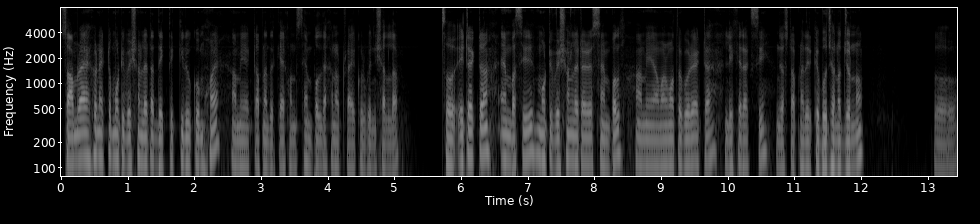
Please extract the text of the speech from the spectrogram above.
সো আমরা এখন একটা মোটিভেশন লেটার দেখতে কীরকম হয়? আমি একটা আপনাদেরকে এখন স্যাম্পল দেখানোর ট্রাই করব ইনশাল্লাহ। সো এটা একটা এম্বাসি মোটিভেশন লেটারের স্যাম্পল আমি আমার মতো করে একটা লিখে রাখছি জাস্ট আপনাদেরকে বোঝানোর জন্য। তো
